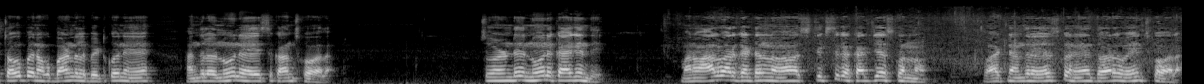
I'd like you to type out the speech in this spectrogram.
స్టవ్ పైన ఒక బాండలు పెట్టుకొని అందులో నూనె వేసి కాంచుకోవాలి. చూడండి నూనె కాగింది. మనం ఆల్వార్ గడ్డలను స్టిక్స్గా కట్ చేసుకున్నాం. వాటిని అందులో వేసుకొని దూరగా వేయించుకోవాలి.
